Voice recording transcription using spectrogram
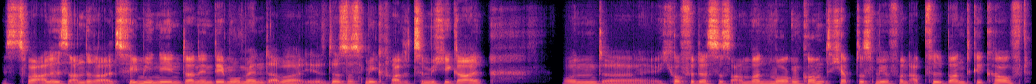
ist zwar alles andere als feminin dann in dem Moment, aber, äh, das ist mir grade ziemlich egal. Und, äh, ich hoffe, dass das Armband morgen kommt. Ich habe das mir von Apfelband gekauft.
